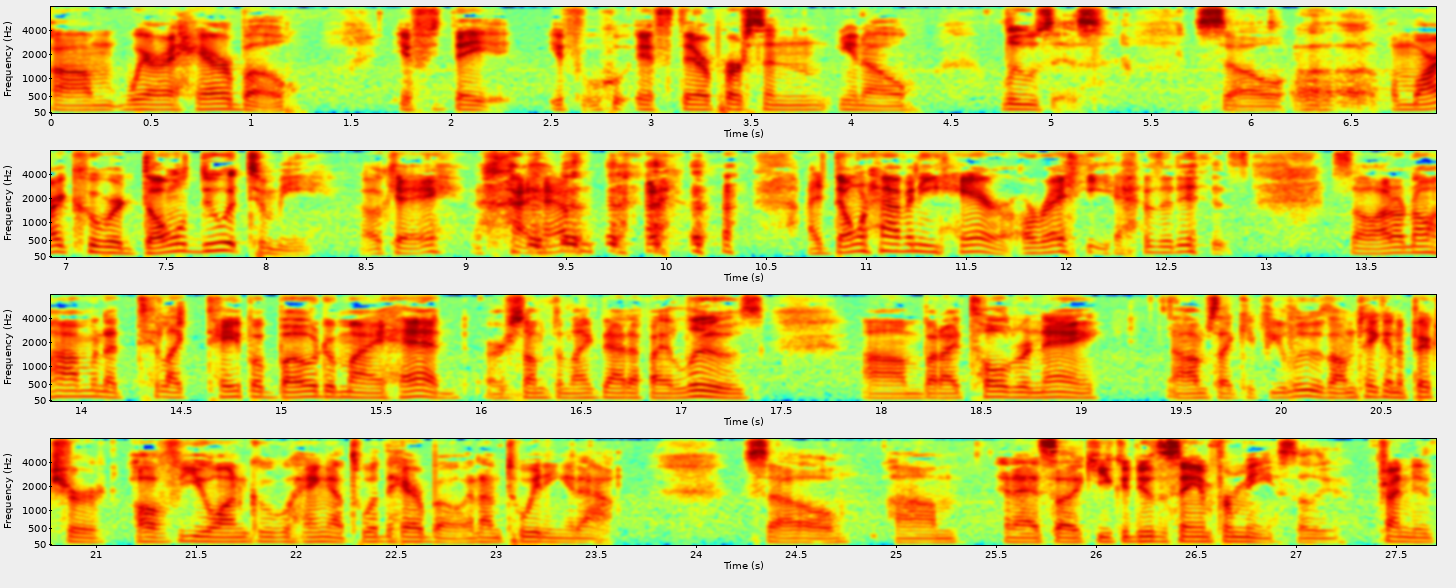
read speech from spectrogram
um, wear a hair bow if they if if their person you know loses. So uh Amari Cooper, don't do it to me. Okay, I have I don't have any hair already as it is, so I don't know how I'm gonna t- like tape a bow to my head or something like that if I lose. Um, but I told Renee, I was like, if you lose, I'm taking a picture of you on Google Hangouts with the hair bow and I'm tweeting it out. So, um, and it's like you could do the same for me. So, trying to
